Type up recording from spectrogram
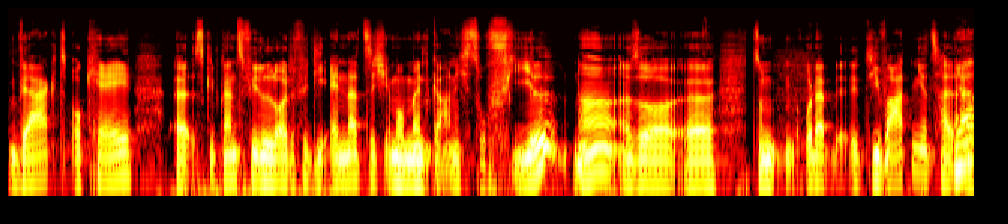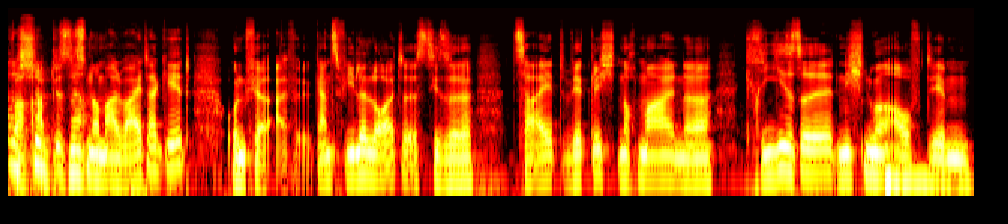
merkt, okay, äh, es gibt ganz viele Leute, für die ändert sich im Moment gar nicht so viel. Ne? Also äh, zum, oder die warten jetzt halt ja, einfach ab, bis ja. es normal weitergeht. Und für, für, ganz viele Leute ist diese Zeit wirklich nochmal eine Krise, nicht nur auf dem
